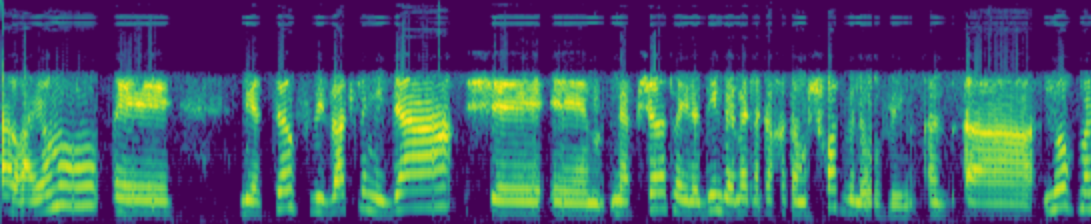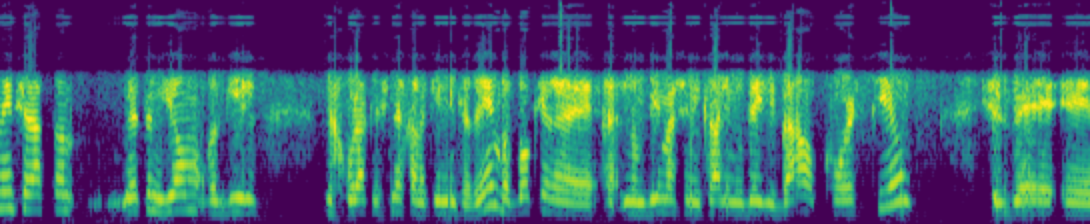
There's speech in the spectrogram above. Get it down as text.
כשהרעיון הוא אה, לייצר סביבת למידה שמאפשרת לילדים באמת לקחת את המושכות ולהוביל. אז הלוח זמנים של אקטון, בעצם יום רגיל מחולק לשני חלקים עיקריים. בבוקר אה, לומדים מה שנקרא לימודי ליבה או core skills, שזה אה,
